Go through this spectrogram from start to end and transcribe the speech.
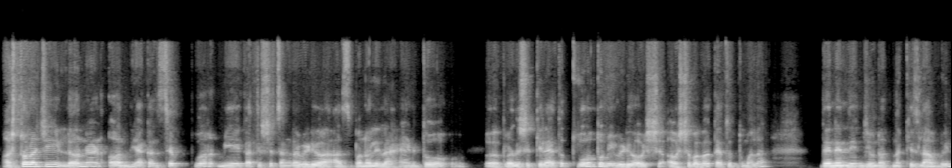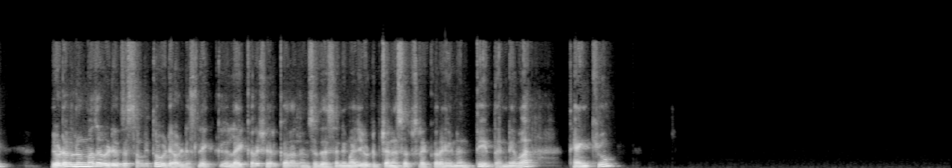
ॲस्ट्रॉलॉजी लर्न अँड अर्न या कन्सेप्टवर मी एक अतिशय चांगला व्हिडिओ आज बनवलेला आहे आणि तो प्रदर्शित केला आहे. तर तो तुम्ही व्हिडिओ अवश्य अवश्य बघा. त्यातून तुम्हाला दैनंदिन जीवनात नक्कीच लाभ होईल. एवढे बोलून माझा व्हिडिओ इथेच थांबवितो. व्हिडिओ आवडल्यास लाईक लाईक करा शेअर करा नवीन सदस्यांनी माझे यूट्यूब चॅनल सबस्क्राईब करा. ही विनंती. धन्यवाद. थँक्यू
